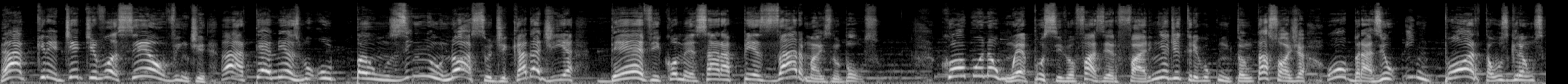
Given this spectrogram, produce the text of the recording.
Acredite você, ouvinte, até mesmo o pãozinho nosso de cada dia deve começar a pesar mais no bolso. Como não é possível fazer farinha de trigo com tanta soja, o Brasil importa os grãos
